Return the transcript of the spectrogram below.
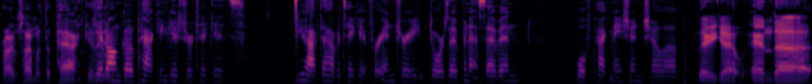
Prime time with the pack. And Get on Go Pack and get your tickets. You have to have a ticket for entry. Doors open at seven. Wolfpack Nation show up. There you go. And uh,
